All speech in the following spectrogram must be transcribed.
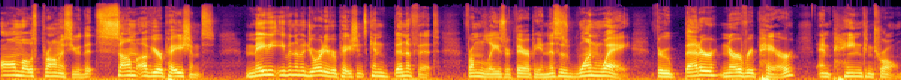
almost promise you that some of your patients, maybe even the majority of your patients, can benefit from laser therapy. And this is one way through better nerve repair and pain control.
